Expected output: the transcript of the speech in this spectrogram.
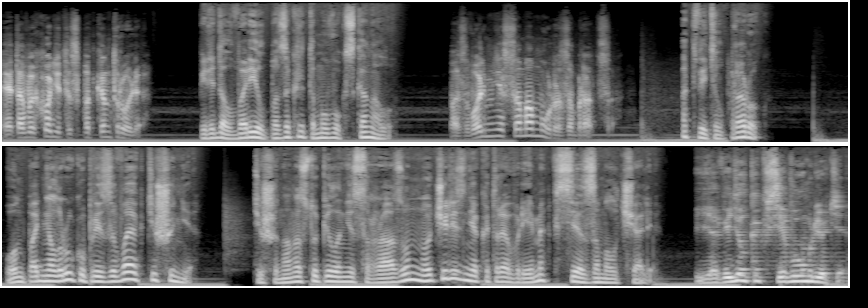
«Это выходит из-под контроля», — передал Варил по закрытому вокс-каналу. «Позволь мне самому разобраться», — ответил пророк. Он поднял руку, призывая к тишине. Тишина наступила не сразу, но через некоторое время все замолчали. «Я видел, как все вы умрете»,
